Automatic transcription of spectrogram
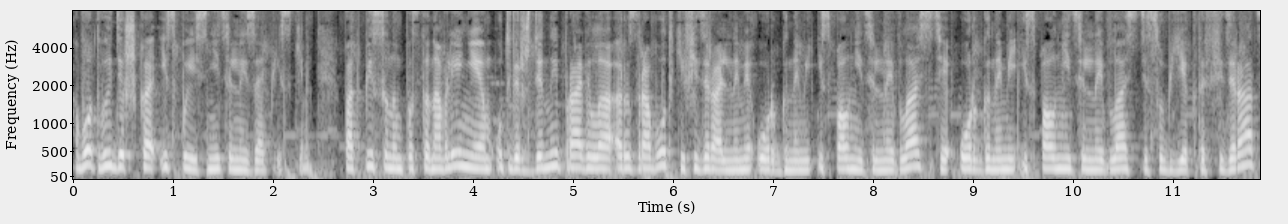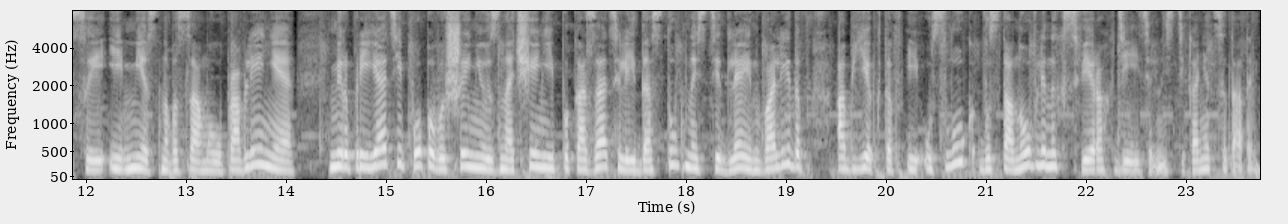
Вот выдержка из пояснительной записки. Подписанным постановлением утверждены правила разработки федеральными органами исполнительной власти, органами исполнительной власти субъектов федерации и местного самоуправления мероприятий по повышению значений показателей доступности для инвалидов объектов и услуг в установленных сферах деятельности. Конец цитаты.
